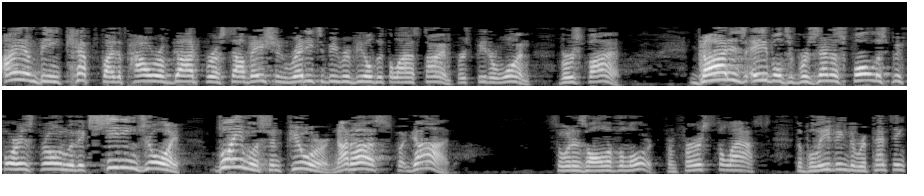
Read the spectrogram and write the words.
I am being kept by the power of God for a salvation ready to be revealed at the last time. 1 Peter 1, verse 5. God is able to present us faultless before His throne with exceeding joy, blameless and pure. Not us, but God. So it is all of the Lord, from first to last. The believing, the repenting,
